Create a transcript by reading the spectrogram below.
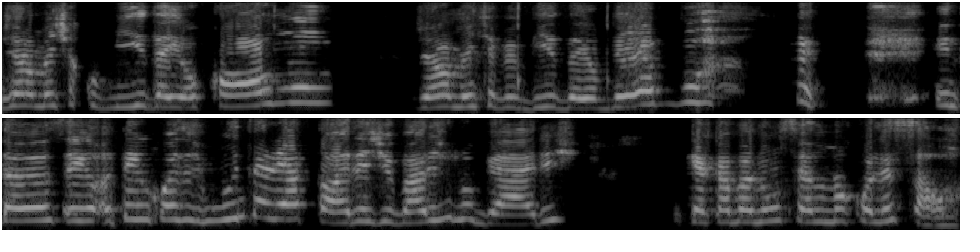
geralmente a comida eu como, geralmente a bebida eu bebo. então eu, sei, eu tenho coisas muito aleatórias de vários lugares que acaba não sendo uma coleção.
